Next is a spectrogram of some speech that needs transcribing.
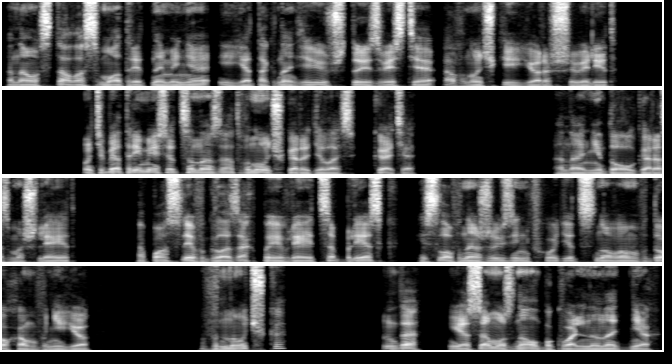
Она устало смотрит на меня, и я так надеюсь, что известие о внучке ее расшевелит. «У тебя три месяца назад внучка родилась, Катя». Она недолго размышляет, а после в глазах появляется блеск, и словно жизнь входит с новым вдохом в нее. «Внучка?» «Да, я сам узнал буквально на днях».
